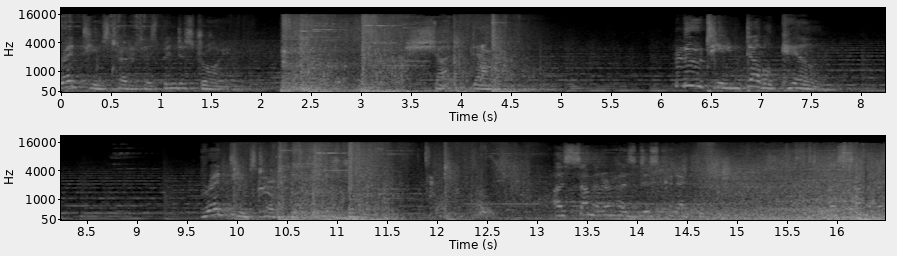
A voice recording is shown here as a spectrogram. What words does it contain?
Red Team's turret has been destroyed. Shut down. Blue Team double kill. Red Team's turret has been destroyed. A summoner has disconnected. A summoner.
